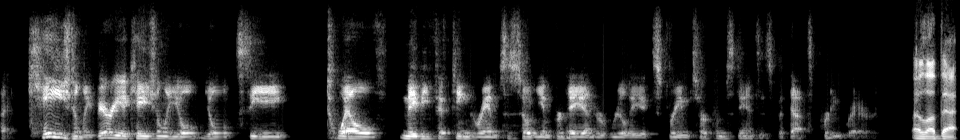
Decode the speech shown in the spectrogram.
Occasionally, very occasionally, you'll you'll see 12, maybe 15 grams of sodium per day under really extreme circumstances, but that's pretty rare. I love that.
